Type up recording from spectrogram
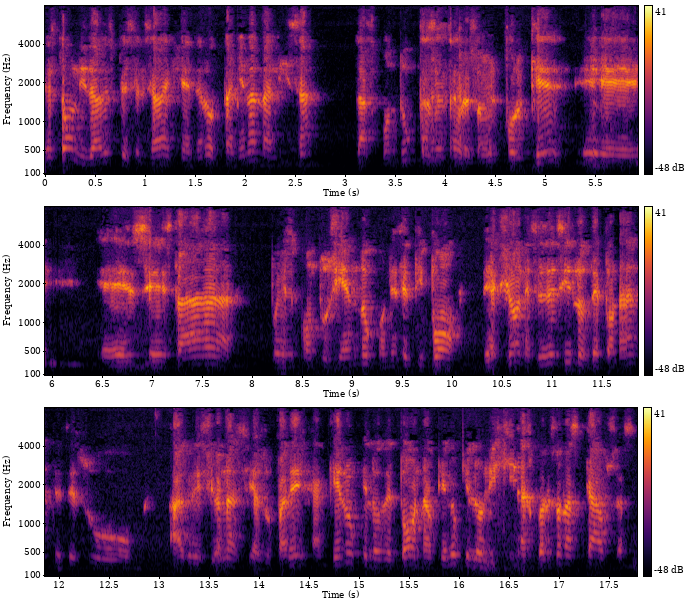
Esta unidad especializada de género también analiza las conductas del agresor, el por qué eh, eh, se está pues conduciendo con ese tipo de acciones, es decir, los detonantes de su agresión hacia su pareja, qué es lo que lo detona, qué es lo que lo origina, cuáles son las causas.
